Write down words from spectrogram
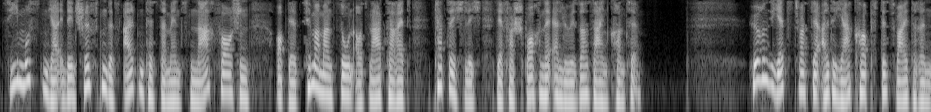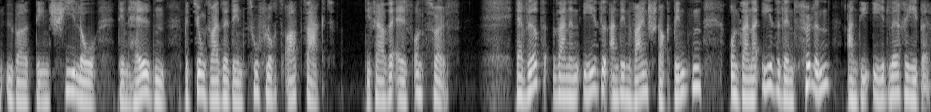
Sie mussten ja in den Schriften des Alten Testaments nachforschen, ob der Zimmermannssohn aus Nazareth tatsächlich der versprochene Erlöser sein konnte. Hören Sie jetzt, was der alte Jakob des Weiteren über den Shiloh, den Helden bzw. den Zufluchtsort sagt die Verse 11 und 12. Er wird seinen Esel an den Weinstock binden und seiner Eselin füllen an die edle Rebe.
